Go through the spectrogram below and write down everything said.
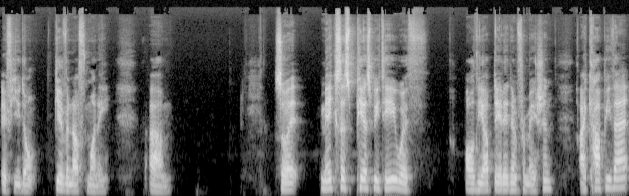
if you don't give enough money. Um, so it makes this PSBT with all the updated information. I copy that,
